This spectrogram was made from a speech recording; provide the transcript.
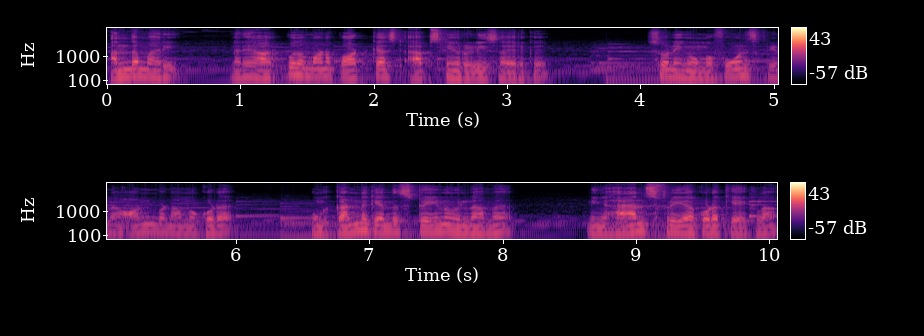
அந்த மாதிரி நிறைய அற்புதமான பாட்காஸ்ட் ஆப்ஸ்லேயும் ரிலீஸ் ஆகிருக்கு ஸோ நீங்கள் உங்கள் ஃபோன் ஸ்க்ரீனை ஆன் பண்ணாமல் கூட உங்கள் கண்ணுக்கு எந்த ஸ்ட்ரெயினும் இல்லாமல் நீங்கள் ஹேண்ட்ஸ் ஃப்ரீயாக கூட கேட்கலாம்.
